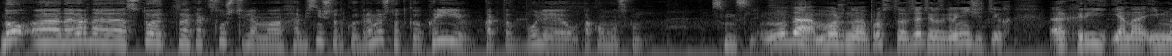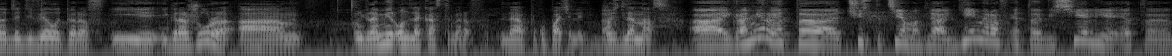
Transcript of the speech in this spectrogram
Ну, э, наверное, стоит как-то слушателям э, объяснить, что такое игромир, что такое Кри, как-то в более таком узком смысле. Ну да, можно просто взять и разграничить их. Э, Кри, и она именно для девелоперов и игражура, а Игромир, он для кастомеров, для покупателей, Да. то есть для нас. А Игромир это чисто тема для геймеров, это веселье, это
